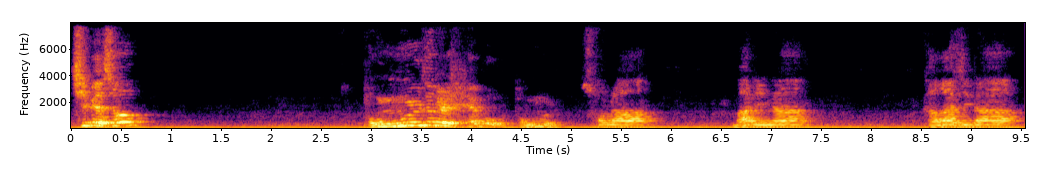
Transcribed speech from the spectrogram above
집에서 동물들을 해부, 동물, 소나 말이나 강아지나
